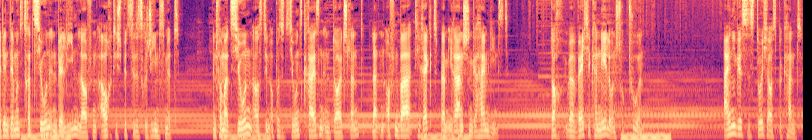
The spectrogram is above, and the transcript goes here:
Bei den Demonstrationen in Berlin laufen auch die Spitzel des Regimes mit. Informationen aus den Oppositionskreisen in Deutschland landen offenbar direkt beim iranischen Geheimdienst. Doch über welche Kanäle und Strukturen? Einiges ist durchaus bekannt.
